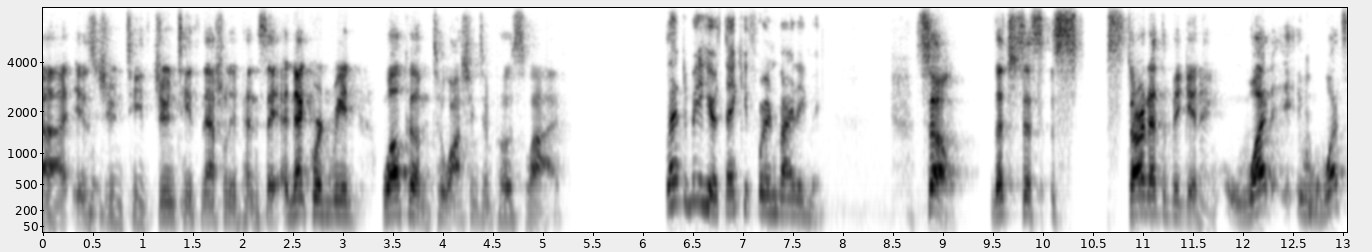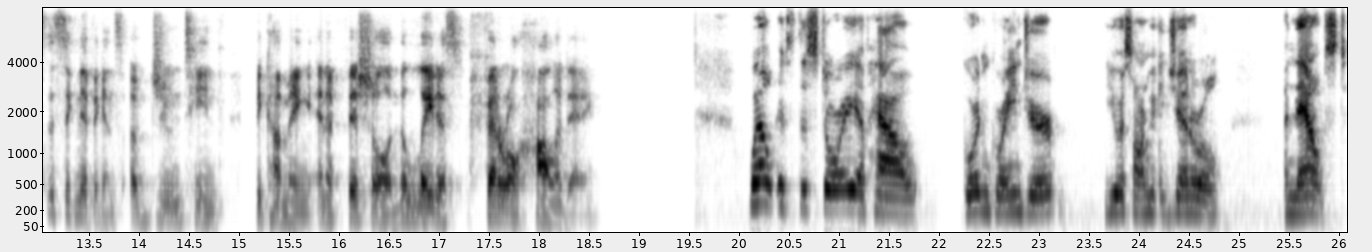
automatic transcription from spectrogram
uh, is Juneteenth. Juneteenth, National Independence Day. Annette Gordon Reed, welcome to Washington Post Live. Glad to be here. Thank you for inviting me. So let's just start at the beginning. What mm-hmm. what's the significance of Juneteenth becoming an official and the latest federal holiday? Well, it's the story of how Gordon Granger, U.S. Army General, announced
